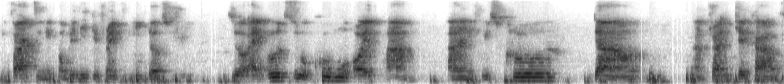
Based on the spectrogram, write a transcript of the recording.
in fact, in a completely different industry. So I go to Okomu Oil Palm, and if we scroll down and try to check out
